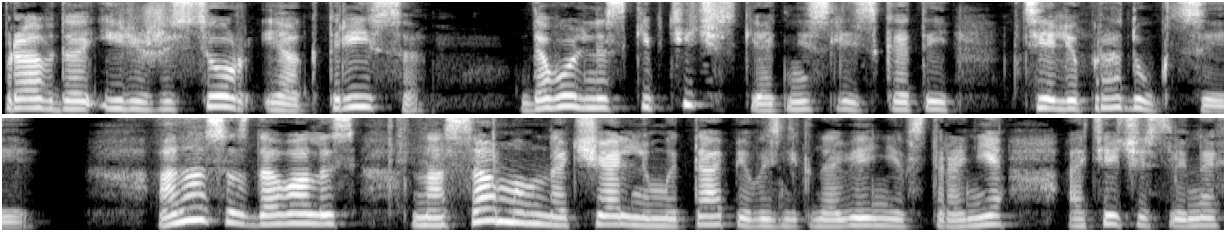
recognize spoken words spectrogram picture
Правда, и режиссер, и актриса – довольно скептически отнеслись к этой телепродукции. Она создавалась на самом начальном этапе возникновения в стране отечественных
